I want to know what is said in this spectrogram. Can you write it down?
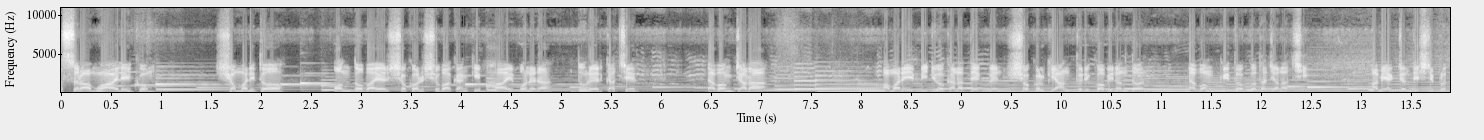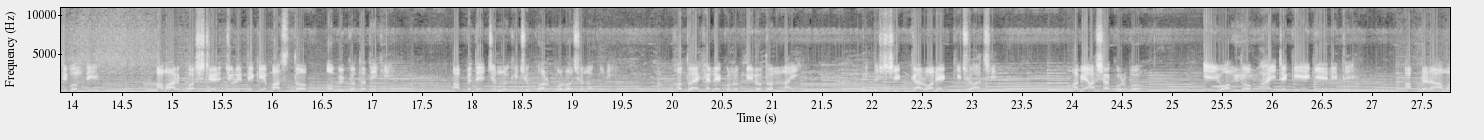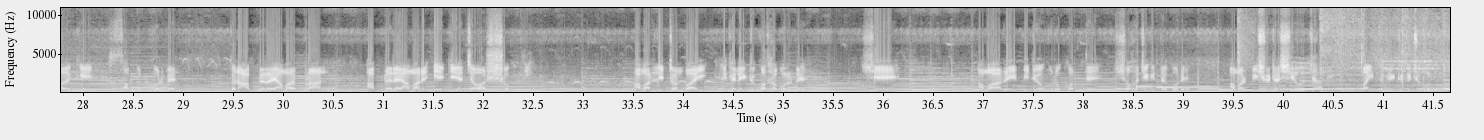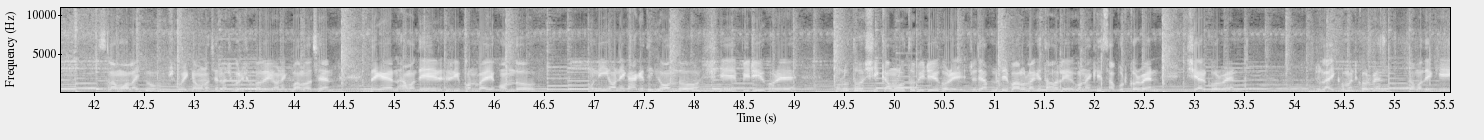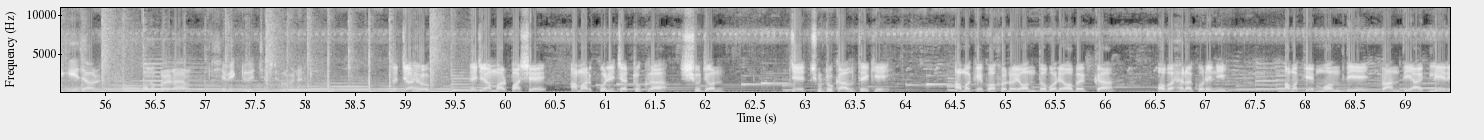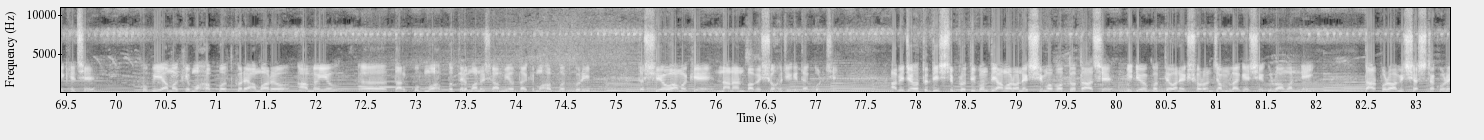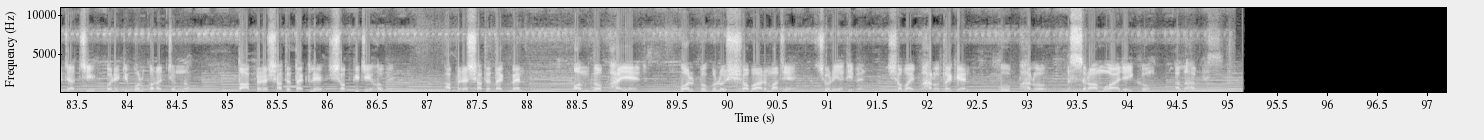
আসসালামু আলাইকুম। সম্মানিত অন্ধবায়ের সকল শুভাকাঙ্ক্ষী ভাই বোনেরা দূরের কাছের এবং যারা আমার এই ভিডিও কানা দেখবেন, সকলকে আন্তরিক অভিনন্দন এবং কৃতজ্ঞতা জানাচ্ছি। আমি একজন দৃষ্টি প্রতিবন্ধী। আমার কষ্টের জুলি থেকে বাস্তব অভিজ্ঞতা দেখি আপনাদের জন্য কিছু গল্প রচনা করি। হয়তো এখানে কোনো বিনোদন নাই, কিন্তু শিক্ষার অনেক কিছু আছে। আমি আশা করব এই অন্ধ ভাইটাকে এগিয়ে নিতে আপনারা আমাকে সাপোর্ট করবেন। কারণ আপনারাই আমার প্রাণ, আপনারাই আমার এগিয়ে যাওয়ার শক্তি। আমার লিটন ভাই এখানে একটু কথা বলবে। সে আমার এই ভিডিওগুলো করতে সহযোগিতা করে। আমার বিষয়টা সেও জানে। ভাই, তুমি একটু কিছু বলো। আসসালামু আলাইকুম। সবাই কেমন আছেন? আশা করি সকলেই অনেক ভালো আছেন। দেখেন, আমাদের রিপন ভাই অন্ধ, উনি অনেক আগে থেকে অন্ধ। সে ভিডিও করে, মূলত শিক্ষামূলত ভিডিও করে। যদি আপনাদের ভালো লাগে তাহলে ওনাকে সাপোর্ট করবেন শেয়ার করবেন। একটু লাইক কমেন্ট করবেন। আমাদেরকে এগিয়ে যাওয়ার অনুপ্রেরণা হিসেবে একটু চেষ্টা করবেন আর তো যাই হোক, এই যে আমার পাশে আমার কলিজার টুকরা সুজন, যে ছোটো কাল থেকে আমাকে কখনোই অন্ধ বলে অবজ্ঞা, অবহেলা করেনি, আমাকে মন দিয়ে, প্রাণ দিয়ে আগলিয়ে রেখেছে। খুবই আমাকে মহব্বত করে, আমারও, আমিও তার খুব মহব্বতের মানুষ, আমিও তাকে মহব্বত করি। তো সেও আমাকে নানানভাবে সহযোগিতা করছে। আমি যেহেতু দৃষ্টি প্রতিবন্ধী, আমার অনেক সীমাবদ্ধতা আছে, ভিডিও করতে অনেক সরঞ্জাম লাগে, সেগুলো আমার নেই। তারপরেও আমি চেষ্টা করে যাচ্ছি কোয়ালিটি পোল করার জন্য। তো আপনারা সাথে থাকলে সব কিছুই হবে। আপনারা সাথে থাকবেন, অন্ধ ভাইয়ের গল্পগুলো সবার মাঝে ছড়িয়ে দিবেন। সবাই ভালো থাকেন, খুব ভালো। আসসালামু আলাইকুম, আল্লাহ হাফিজ।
